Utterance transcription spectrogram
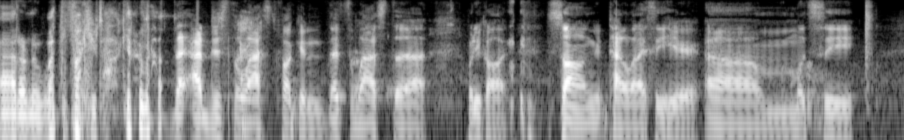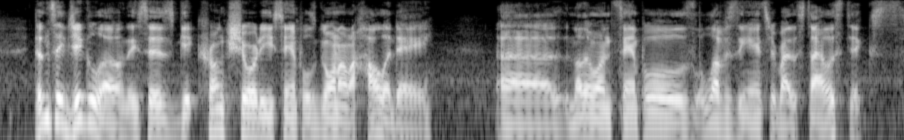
I don't know what the fuck you're talking about. That I just the last fucking. That's the last. Uh, what do you call it? Song title that I see here. Um, let's see. Doesn't say Gigolo. They says get crunk shorty samples going on a holiday. Uh, another one samples "Love Is the Answer" by the Stylistics.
